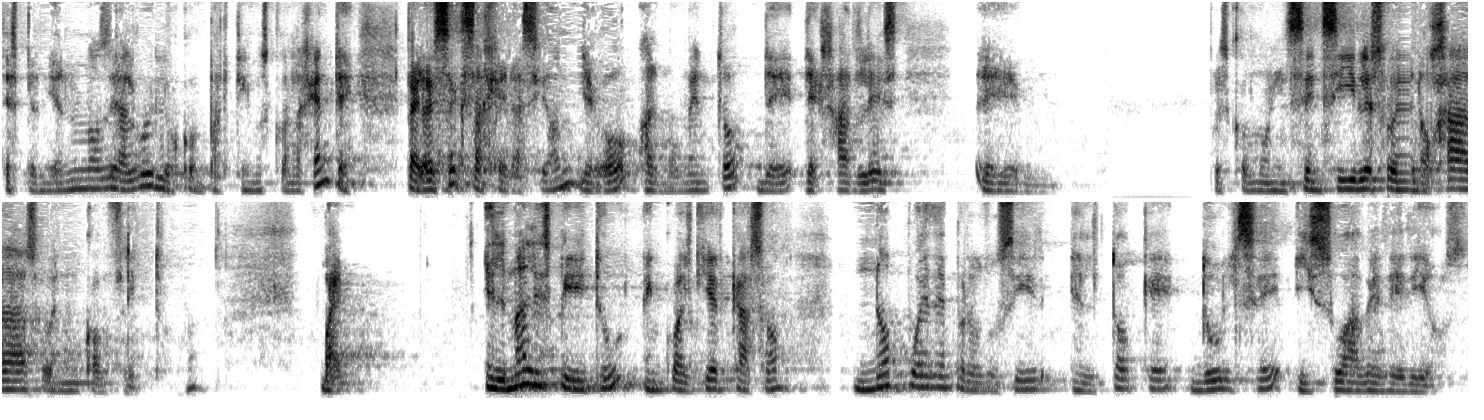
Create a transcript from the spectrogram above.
desprendiéndonos de algo y lo compartimos con la gente. Pero esa exageración llegó al momento de dejarles eh, pues como insensibles o enojadas o en un conflicto. Bueno, el mal espíritu, en cualquier caso, no puede producir el toque dulce y suave de Dios.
